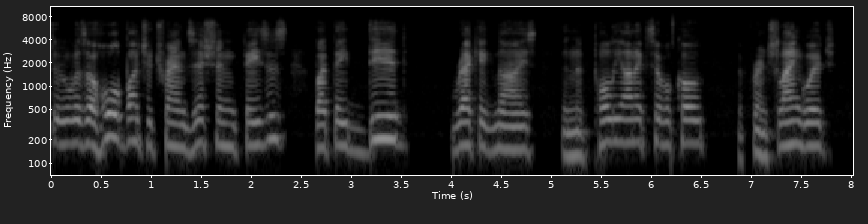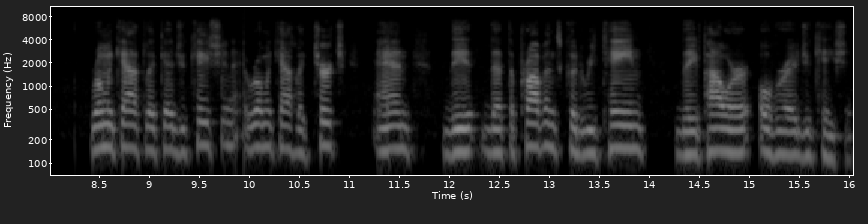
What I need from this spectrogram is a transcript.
there was a whole bunch of transition phases, but they did recognize the Napoleonic Civil Code, the French language, Roman Catholic education, Roman Catholic Church, and the that the province could retain the power over education.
